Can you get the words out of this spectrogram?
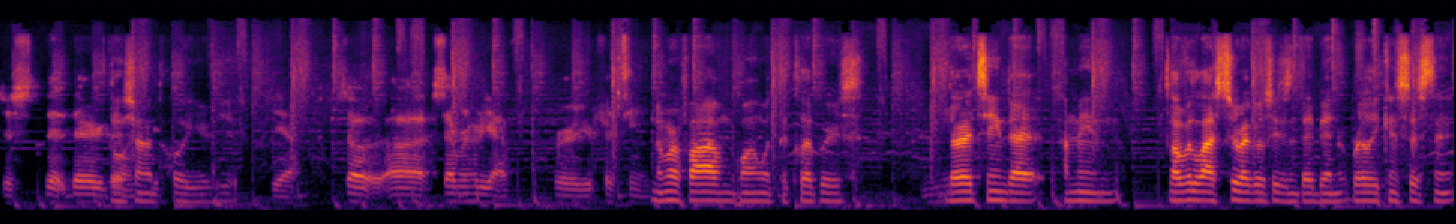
just they're, they're going. They're the whole year. Yeah. Yeah. So uh, Severin, who do you have for your 15? Number five, I'm going with the Clippers. Mm-hmm. They're a team that I mean, over the last two regular seasons, they've been really consistent.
